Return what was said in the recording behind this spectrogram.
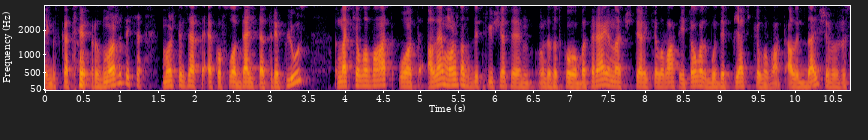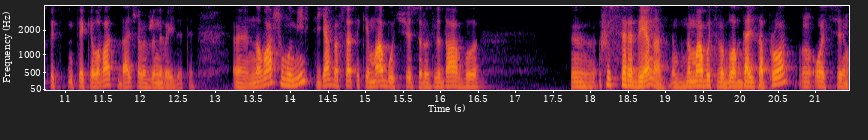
як би сказати, розмножитися, можете взяти EcoFlow Delta 3 Plus на кіловат, от, але можна туди підключити додаткову батарею на 4 кВт, і то у вас буде 5 кВт. Але далі ви вже з 5 кВт, далі ви вже не вийдете. Е, На вашому місці я би все-таки, мабуть, щось розглядав е, щось середина. Мабуть, це була б Delta Pro. Ось е,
